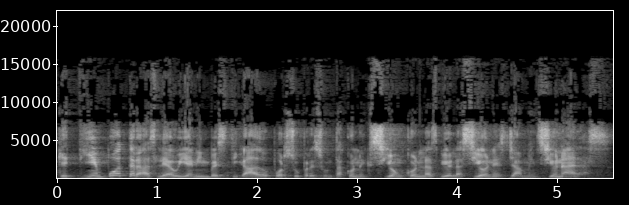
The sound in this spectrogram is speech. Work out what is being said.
que tiempo atrás le habían investigado por su presunta conexión con las violaciones ya mencionadas.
